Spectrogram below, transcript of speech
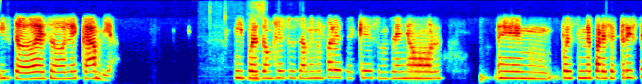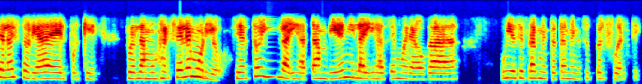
y todo eso le cambia. Y pues don Jesús a mí me parece que es un señor, em, pues me parece triste la historia de él porque pues la mujer se le murió, ¿cierto? Y la hija también, y la hija se muere ahogada. Uy, ese fragmento también es súper fuerte.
